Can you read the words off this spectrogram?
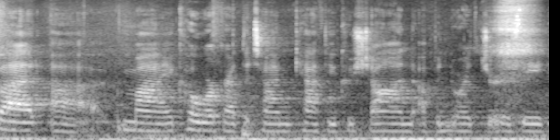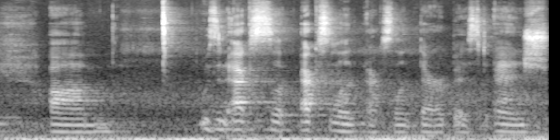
but uh, my coworker at the time, Kathy Kushan, up in North Jersey, um, was an excellent, excellent, excellent therapist, and sh-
